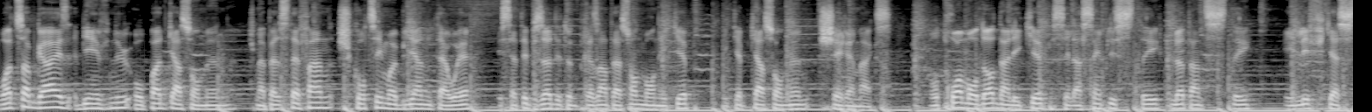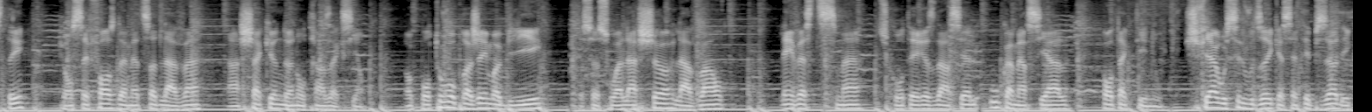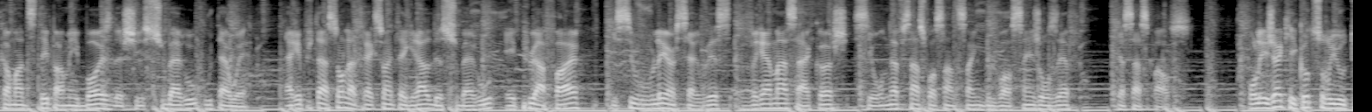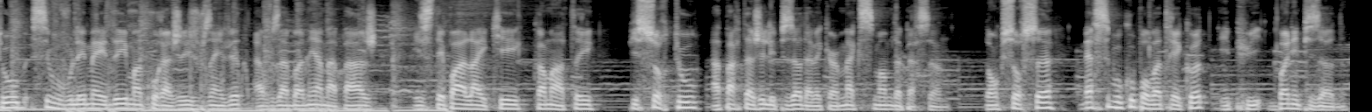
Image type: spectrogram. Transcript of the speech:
What's up, guys? Bienvenue au podcast Moon. Je m'appelle Stéphane, je suis courtier immobilier en Outaouais et cet épisode est une présentation de mon équipe, l'équipe Castleman chez Remax. Nos trois mots d'ordre dans l'équipe, c'est la simplicité, l'authenticité et l'efficacité, puis on s'efforce de mettre ça de l'avant dans chacune de nos transactions. Donc, pour tous vos projets immobiliers, que ce soit l'achat, la vente, l'investissement, du côté résidentiel ou commercial, contactez-nous. Je suis fier aussi de vous dire que cet épisode est commandité par mes boys de chez Subaru Outaouais. La réputation de la traction intégrale de Subaru est plus à faire et si vous voulez un service vraiment sa coche, c'est au 965 boulevard Saint-Joseph que ça se passe. Pour les gens qui écoutent sur YouTube, si vous voulez m'aider, m'encourager, je vous invite à vous abonner à ma page. N'hésitez pas à liker, commenter, puis surtout à partager l'épisode avec un maximum de personnes. Donc sur ce, merci beaucoup pour votre écoute et puis bon épisode.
